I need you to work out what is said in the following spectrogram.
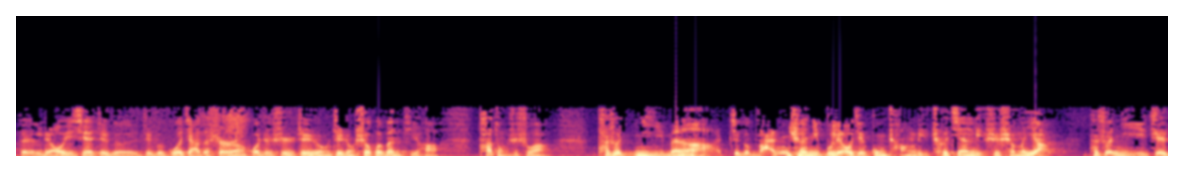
在聊一些这个这个国家的事儿啊，或者是这种这种社会问题哈。他总是说啊，他说你们啊，这个完全你不了解工厂里、车间里是什么样。他说你这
